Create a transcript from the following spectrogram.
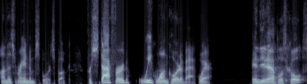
on this random sports book for Stafford, week one quarterback? Where? Indianapolis Colts.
